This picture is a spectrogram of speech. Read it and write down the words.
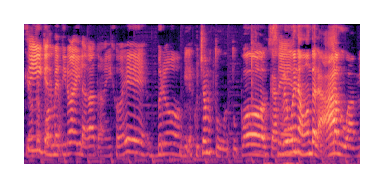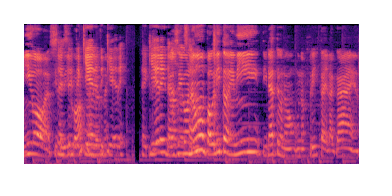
sí, que me tiró ahí la gata, me dijo, eh, bro. Escuchamos tu, tu podcast, sí. buena onda la agua, amigo. Así sí, sí, te quiere, te quiere. Te quiere y te Así digo, no, Paulito, vení, tirate unos, unos freestyle acá en,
